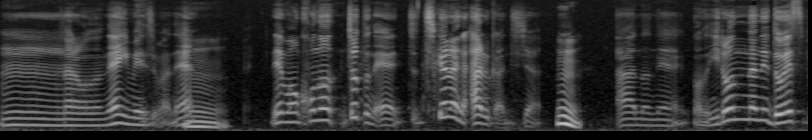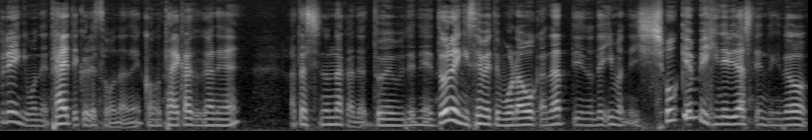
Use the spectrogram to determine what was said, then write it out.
うーんなるほどねイメージはうね、ん。でもこのちょっとねちょっと力がある感じじゃん。うん。あのねこのいろんなねド S プレイにもね耐えてくれそうなねこの体格がね私の中ではド M でねどれに攻めてもらおうかなっていうので今ね一生懸命ひねり出してんだけど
